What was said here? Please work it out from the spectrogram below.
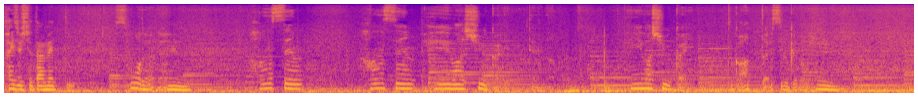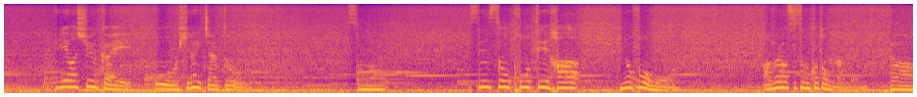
排除しちゃダメっていう。そうだよね、うん。反戦反戦平和集会みたいな。平和集会とかあったりするけど。平和集会を開いちゃうとその戦争肯定派の方も油を注ぐことになるんだよね。あ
